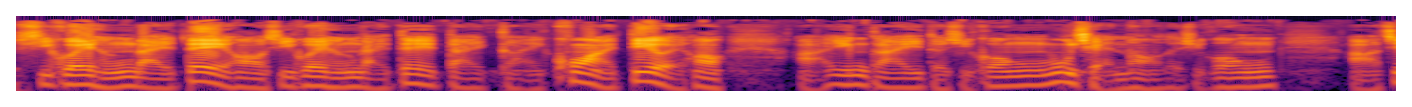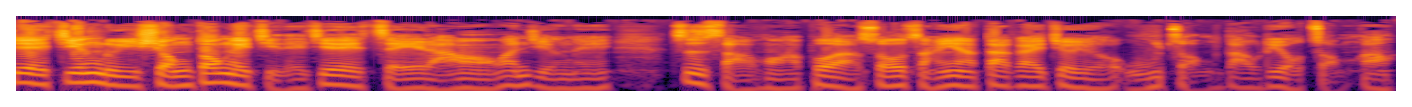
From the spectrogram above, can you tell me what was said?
西瓜园内底吼，西瓜园内底大概看会到的吼啊，应该就是讲目前吼，就是讲啊，即个种类相当的一个即个侪啦吼。反正呢，至少吼，不啊所知影大概就有五种到六种吼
